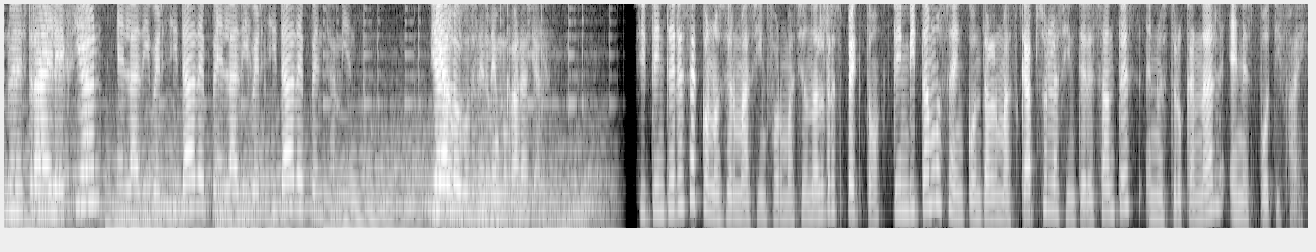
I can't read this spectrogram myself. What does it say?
Nuestra elección en la diversidad de, en la diversidad de pensamiento. Diálogos, Diálogos en, en democracia. democracia. Si te interesa conocer más información al respecto, te invitamos a encontrar más cápsulas interesantes en nuestro canal en Spotify.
